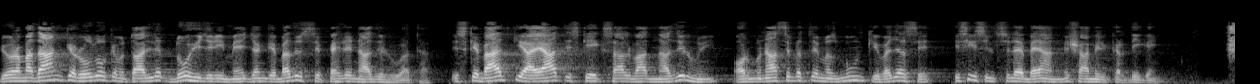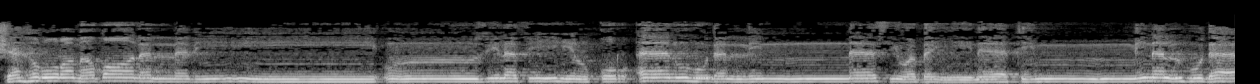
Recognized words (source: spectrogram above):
جو رمضان کے روزوں کے متعلق دو ہجری میں جنگ بدر سے پہلے نازل ہوا تھا۔ اس کے بعد کی آیات اس کے ایک سال بعد نازل ہوئیں اور مناسبت مضمون کی وجہ سے اسی سلسلے بیان میں شامل کر دی گئیں۔ شهر رمضان الذي انزل فيه القرآن هدى للناس وبينات من الهدى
